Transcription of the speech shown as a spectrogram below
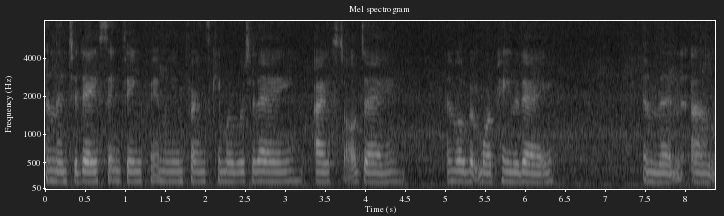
And then today, same thing, family and friends came over today, iced all day, and a little bit more pain today. And then, um,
